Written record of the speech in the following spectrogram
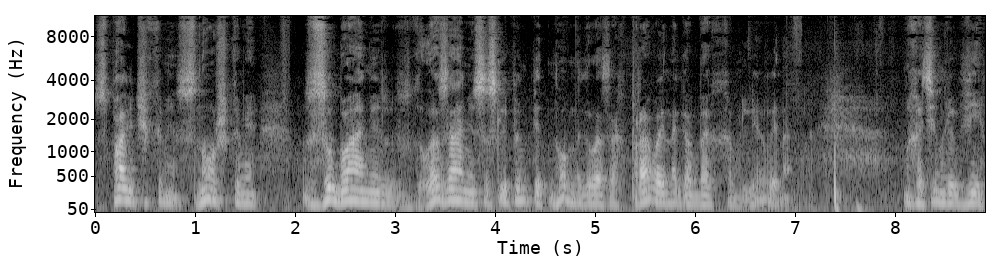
с пальчиками, с ножками, с зубами, с глазами, со слепым пятном на глазах, правой нога Бекхэм, левой нога. Мы хотим любви.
